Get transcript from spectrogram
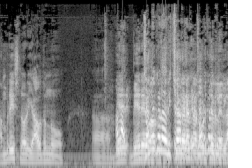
ಅಂಬರೀಷ್ನವ್ರು ಯಾವುದನ್ನು ಬೇರೆ- ಬೇರೆ ಜನಗಳ ವಿಚಾರ ನೋಡ್ತಿರ್ಲಿಲ್ಲ.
